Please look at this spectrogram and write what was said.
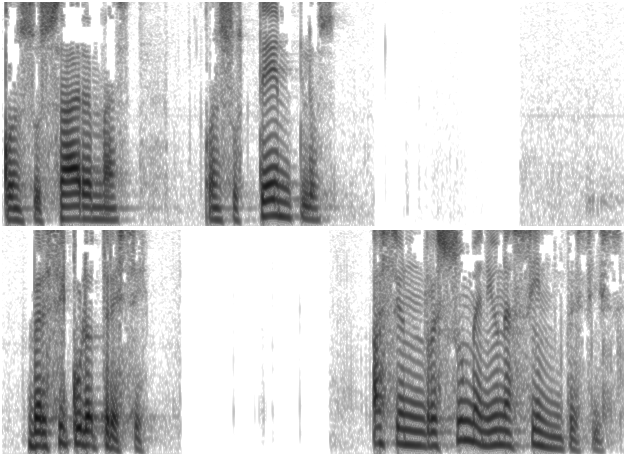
con sus armas, con sus templos versículo 13. Hace un resumen y una síntesis.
